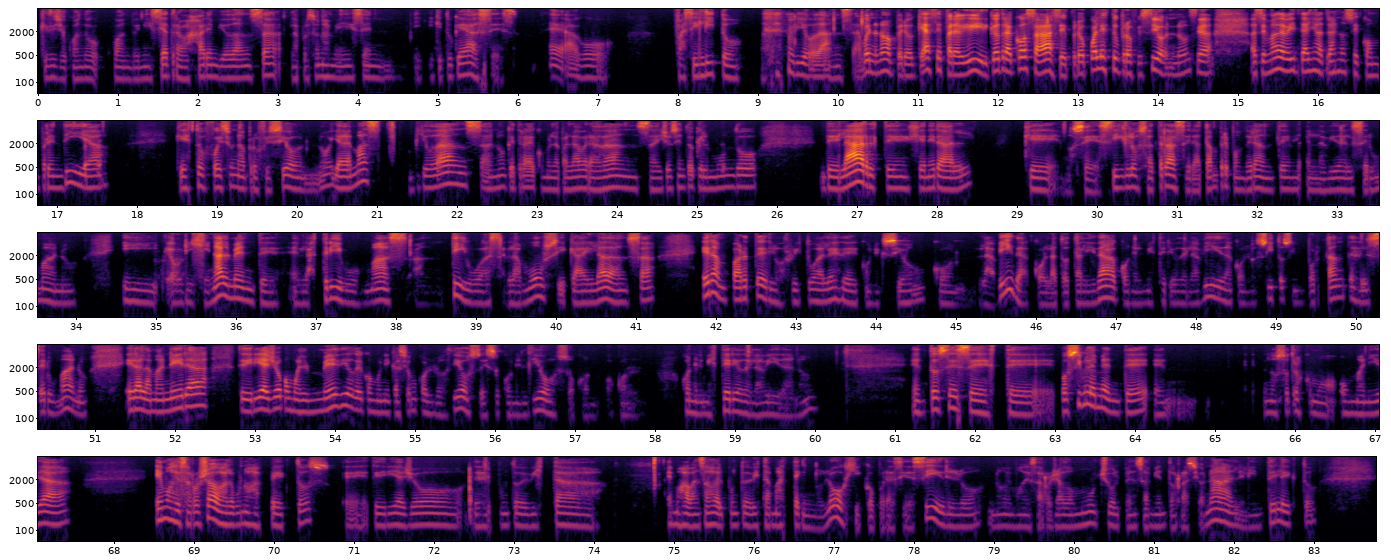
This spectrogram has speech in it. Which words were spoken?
qué sé yo, cuando, cuando inicié a trabajar en biodanza, las personas me dicen, ¿y, y tú qué haces? Eh, hago, facilito biodanza. Bueno, no, pero ¿qué haces para vivir? ¿Qué otra cosa haces? Pero ¿cuál es tu profesión? ¿no? O sea, hace más de 20 años atrás no se comprendía que esto fuese una profesión, ¿no? Y además, biodanza, ¿no? Que trae como la palabra danza, y yo siento que el mundo del arte en general, que, no sé, siglos atrás era tan preponderante en, en la vida del ser humano, y originalmente en las tribus más antiguas, la música y la danza eran parte de los rituales de conexión con la vida, con la totalidad, con el misterio de la vida, con los hitos importantes del ser humano. Era la manera, te diría yo, como el medio de comunicación con los dioses o con el dios o con, el misterio de la vida, ¿no? Entonces, este, posiblemente en nosotros como humanidad hemos desarrollado algunos aspectos, eh, te diría yo, desde el punto de vista hemos avanzado desde el punto de vista más tecnológico, por así decirlo, no hemos desarrollado mucho el pensamiento racional, el intelecto.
